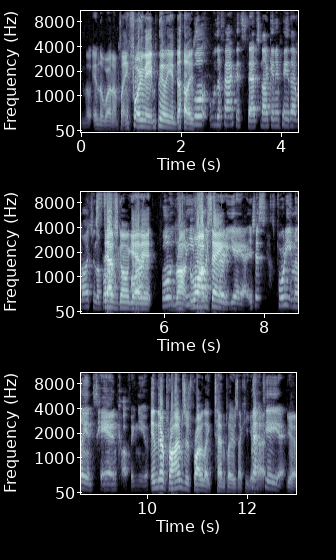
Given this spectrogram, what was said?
in the in the world. I'm playing forty-eight million dollars. Well, the fact that Steph's not getting paid that much and LeBron Steph's gonna get it Well, Bron- well, I'm like saying- 30, yeah, yeah. It's just forty eight million's handcuffing you. in their primes. There's probably like ten players that could get Max, that. yeah, yeah, Yeah,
